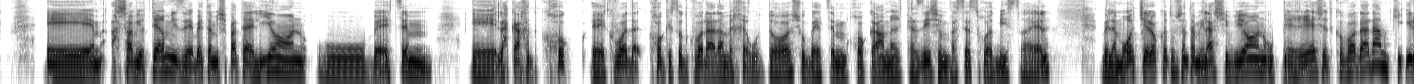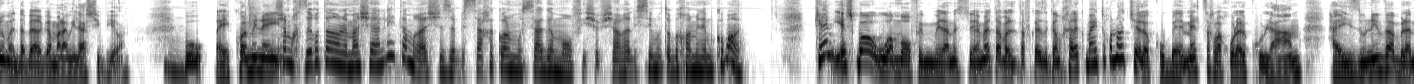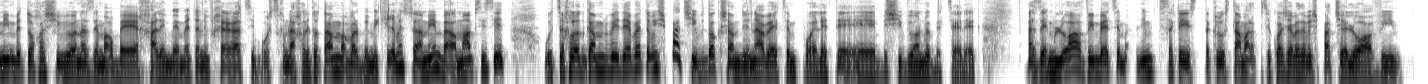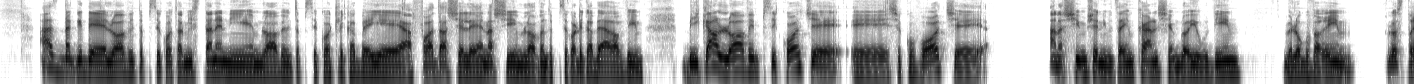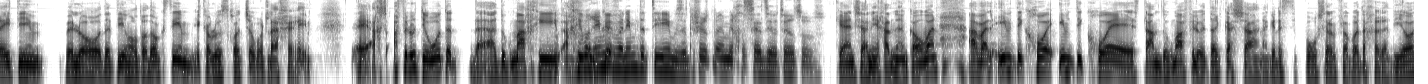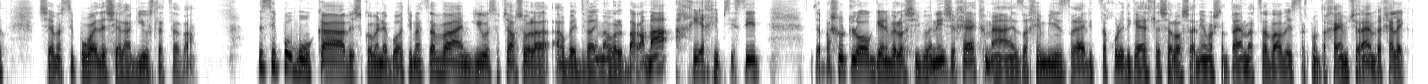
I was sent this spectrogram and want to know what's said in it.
אמ, עכשיו יותר מזה בית המשפט העליון הוא בעצם אה, לקח את חוק אה, כבוד חוק יסוד כבוד האדם וחירותו שהוא בעצם חוק המרכזי שמבסס זכויות בישראל ולמרות שלא כתוב שם את המילה שוויון הוא פירש את כבוד האדם כאילו מדבר גם על המילה שוויון. Mm. והוא כל מיני. מה שמחזיר אותנו למה שעלית אמרה שזה בסך הכל מושג אמורפי שאפשר לשים אותו בכל מיני מקומות. כן, יש בו, הוא אמורפי במידה מסוימת, אבל דווקא זה גם חלק מהיתרונות שלו, כי הוא באמת צריך לחול על כולם. האיזונים והבלמים בתוך השוויון הזה הם הרבה חלים באמת על נבחרי הציבור שצריכים להחליט אותם, אבל במקרים מסוימים, ברמה הבסיסית, הוא צריך להיות גם בידי בית המשפט, שיבדוק שהמדינה בעצם פועלת אה, אה, בשוויון ובצדק. אז הם לא אוהבים בעצם, אם תסתכלי, תסתכלו סתם על הפסיקות של בית המשפט שלא אוהבים. אז נגיד אה, לא אוהבים את הפסיקות על מסתננים, לא אוהבים את הפסיקות לגבי אה, הפרדה של אה, נשים, לא אוהבים את הפסיקות לגבי ערבים. בעיקר לא אוהבים פסיקות ש, שקובעות שאנשים שנמצאים כאן שהם לא יהודים ולא גברים, לא סטרייטים ולא דתיים אורתודוקסים יקבלו זכויות שוות לאחרים. אפילו תראו את הדוגמה הכי הכי מורכבת. גברים לבנים דתיים זה פשוט מכסה את זה יותר טוב. כן שאני אחד מהם כמובן אבל אם תיקחו אם תיקחו סתם דוגמה אפילו יותר קשה נגיד הסיפור של המפלגות החרדיות שהם הסיפור הזה של הגיוס לצבא. זה סיפור מורכב, יש כל מיני בעיות עם הצבא, עם גיוס, אפשר לשאול הרבה דברים, אבל ברמה הכי הכי בסיסית, זה פשוט לא הוגן ולא שוויוני שחלק מהאזרחים בישראל יצטרכו להתגייס לשלוש שנים או שנתיים לצבא ויסכנו את החיים שלהם, וחלק,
